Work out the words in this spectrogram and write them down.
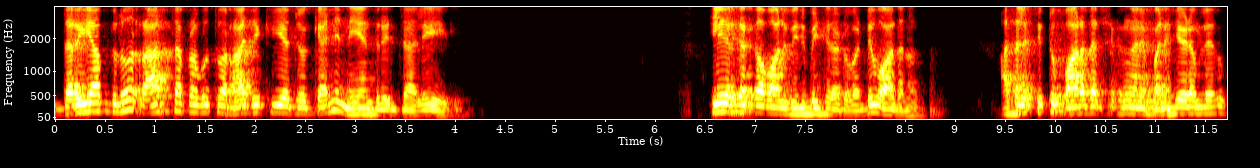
దర్యాప్తులో రాష్ట్ర ప్రభుత్వ రాజకీయ జోక్యాన్ని నియంత్రించాలి. క్లియర్ కట్గా వాళ్ళు వినిపించినటువంటి వాదనలు. అసలు సిట్టు పారదర్శకంగానే పనిచేయడం లేదు.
